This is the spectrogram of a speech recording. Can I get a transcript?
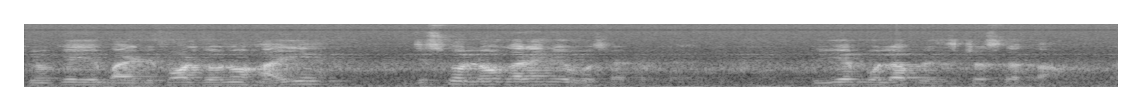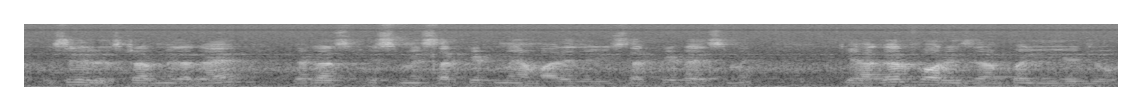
क्योंकि ये बाय डिफ़ॉल्ट दोनों हाई हैं। जिसको लो करेंगे वो सेट हो जाएगा। तो ये पुल अप रजिस्टर्स का काम होता है। इसलिए रजिस्टर हमने लगाए अगर इसमें सर्किट में, हमारे जो ये सर्किट है इसमें, कि अगर फॉर एग्जांपल ये जो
